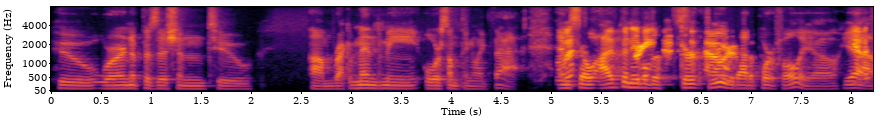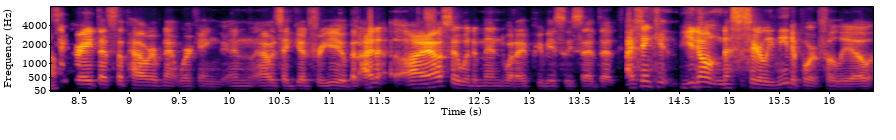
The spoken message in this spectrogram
who were in a position to um, recommend me or something like that. Well, and so I've been great. able to skirt through without a portfolio. Yeah. yeah, that's great. That's the power of networking, and I would say good for you. But I, I also would amend what I previously said that I think you don't necessarily need a portfolio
